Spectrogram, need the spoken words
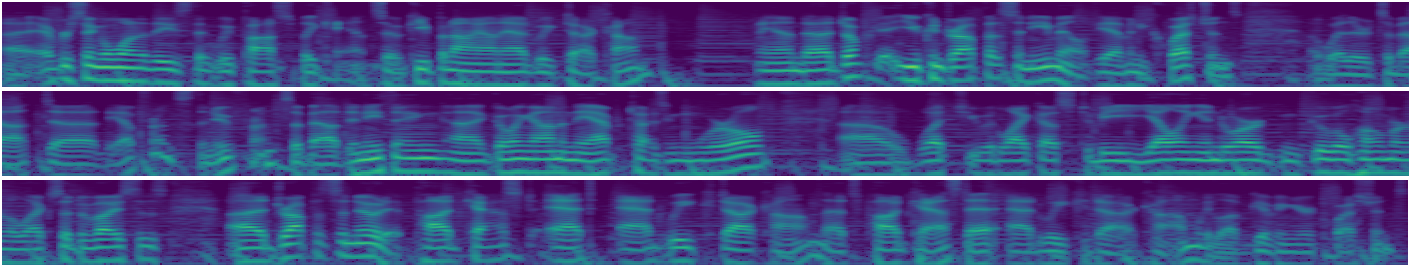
uh, every single one of these that we possibly can. So keep an eye on adweek.com. And uh, don't forget, you can drop us an email if you have any questions, uh, whether it's about uh, the upfronts, the new fronts, about anything uh, going on in the advertising world, uh, what you would like us to be yelling into our Google Home or Alexa devices. Uh, drop us a note at podcast at adweek.com. That's podcast at adweek.com. We love giving your questions.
